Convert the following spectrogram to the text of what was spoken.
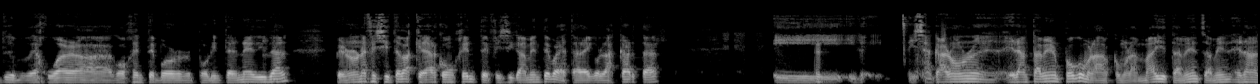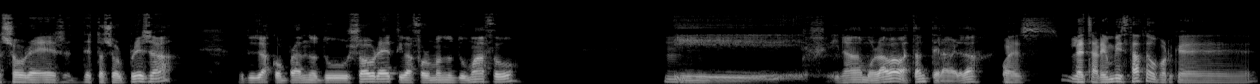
tú podías jugar a, con gente por, por internet y tal, pero no necesitabas quedar con gente físicamente para estar ahí con las cartas. Y, y, y sacaron, eran también un poco como, la, como las Magic también, también eran sobres de estos sorpresa. Tú ibas comprando tus sobres, te ibas formando tu mazo. Mm. Y, y nada, molaba bastante, la verdad. Pues le echaré un vistazo porque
